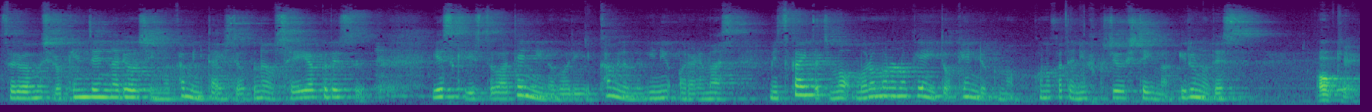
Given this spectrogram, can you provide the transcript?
それはむしろ健全な良心が神に対して行う制約ですイエス・キリストは天に昇り神の右におられます見つかいたちも諸々の権威と権力もこの方に服従して今いるのです Okay,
